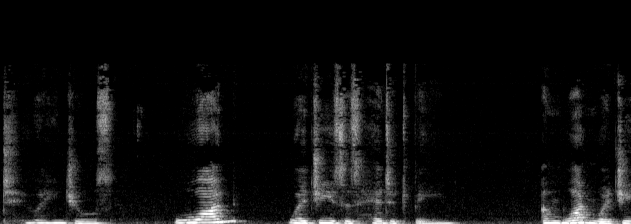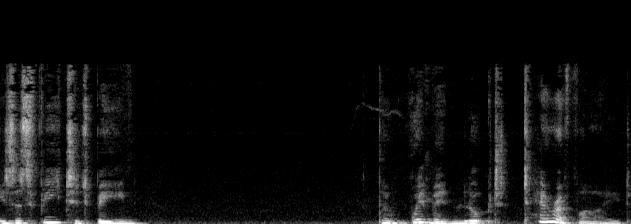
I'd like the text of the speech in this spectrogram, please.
Two angels, one where Jesus' head had been, and one where Jesus' feet had been. The women looked terrified.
